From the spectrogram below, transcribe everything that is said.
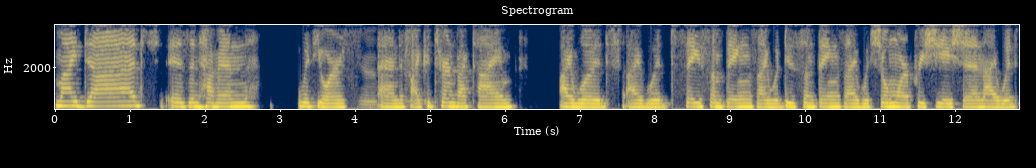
my dad is in heaven with yours. Yeah. And if I could turn back time, I would I would say some things, I would do some things, I would show more appreciation, I would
